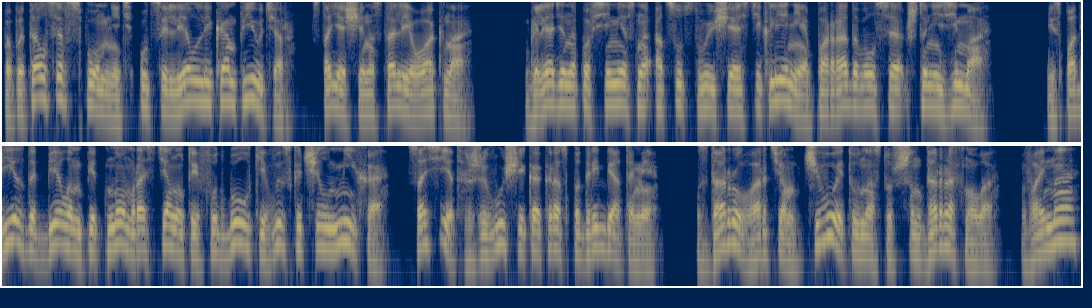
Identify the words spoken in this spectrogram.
Попытался вспомнить, уцелел ли компьютер, стоящий на столе у окна. Глядя на повсеместно отсутствующее остекление, порадовался, что не зима. Из подъезда белым пятном растянутой футболки выскочил Миха, сосед, живущий как раз под ребятами. «Здорово, Артем, чего это у нас тут шандарахнуло? Война?»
